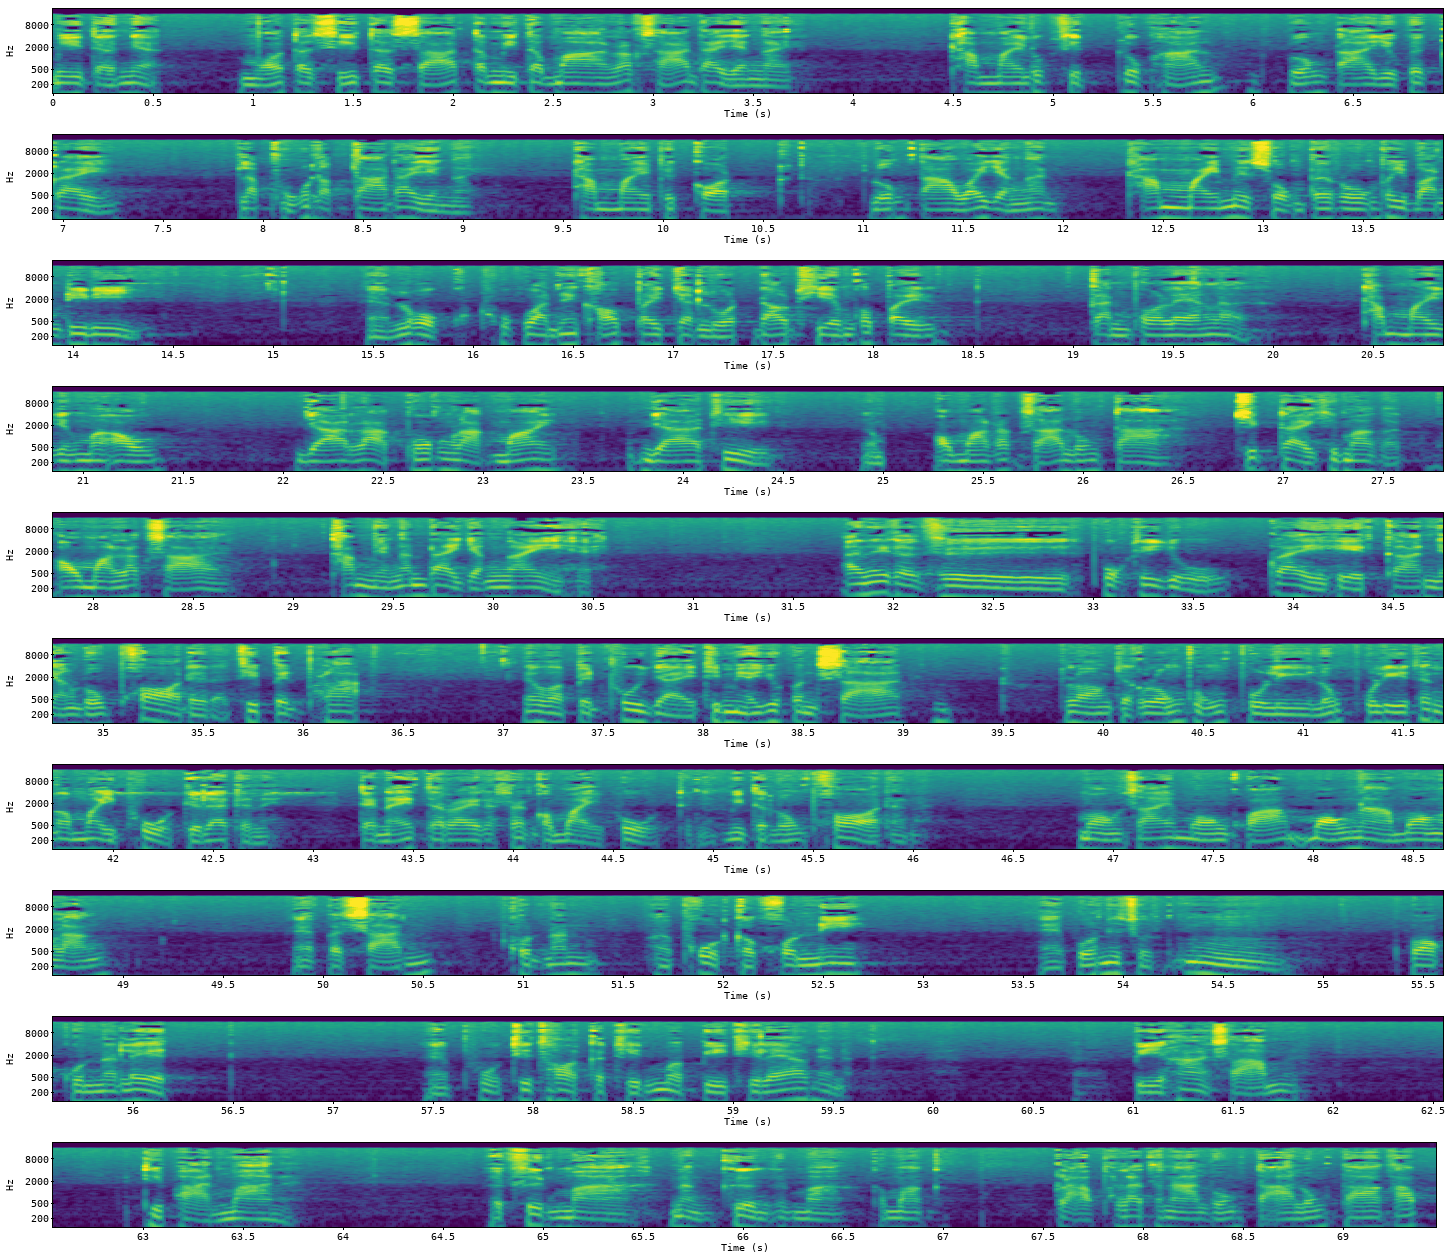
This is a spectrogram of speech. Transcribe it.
มีแต่เนี่ย หมอตาสีตาสาตมีตมารักษาได้ยังไงทำไมลูกศิษย์ลูกหาหลวงตาอยู่ใกล้ๆหลับหูหลับตาได้ยังไงทำไมไปกอดหลวงตาไว้อย่างนั้นทำไมไม่ส่งไปโรงพยาบาลดีๆ โลกทุกวันนี้เขาไปจัดหลวดดาวเทียมเขาไปกันพอแรงแล้วทำไมยังมาเอายาลากพงลากไม้ ยาที่เอามารักษาหลวงตา คิดได้ขึ้นมาก็เอามารักษาทำอย่างนั้นได้ยังไง อันนี้ก็คือพวกที่อยู่ใกล้เหตุการณ์อย่างหลวงพ่อเนี่ยแหละที่เป็นพระเรียกว่าเป็นผู้ใหญ่ที่มีอายุพรรษาลองจากหลวงปู่ปุรีหลวงปู่ลีท่านก็ไม่พูดอยู่แล้วแต่ไหน แต่ไหนแต่ไรท่านก็ไม่พูดมีแต่หลวงพ่อท่านะมองซ้ายมองขวามองหน้ามองหลังประสานคนนั้นพูดกับคนนี้ผลที่สุด อืมพอคุณนเรศผู้ที่ทอดกระถินเมื่อปีที่แล้วเนี่ยปีห้าสามที่ผ่านมาเนี่ยขึ้นมานั่งเครื่องขึ้นมา ก็มากราบพระราธนาหลวงตาหลวงตาครับ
